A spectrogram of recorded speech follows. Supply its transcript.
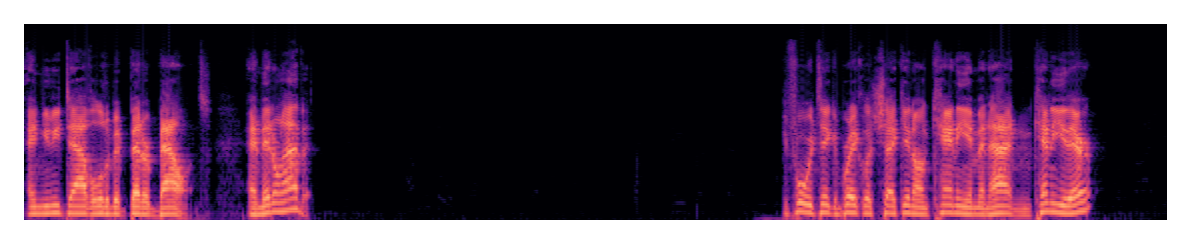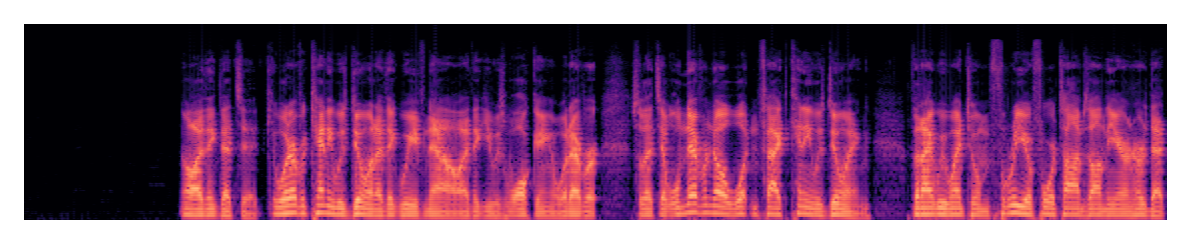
and you need to have a little bit better balance, and they don't have it. Before we take a break, let's check in on Kenny in Manhattan. Kenny, you there? Oh, I think that's it. Whatever Kenny was doing, I think we've now. I think he was walking or whatever. So that's it. We'll never know what, in fact, Kenny was doing the night we went to him three or four times on the air and heard that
